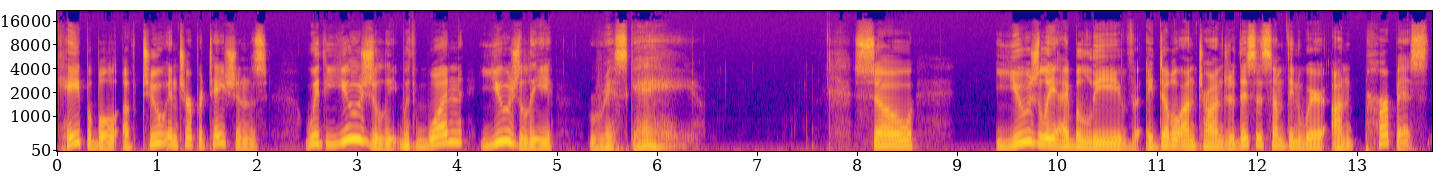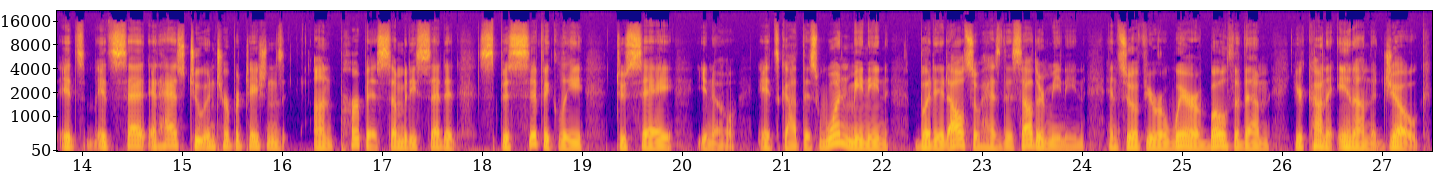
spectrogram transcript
capable of two interpretations with usually with one usually risque. So usually I believe a double entendre this is something where on purpose it's it's said it has two interpretations on purpose. Somebody said it specifically to say, you know, it's got this one meaning, but it also has this other meaning. And so if you're aware of both of them, you're kind of in on the joke.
